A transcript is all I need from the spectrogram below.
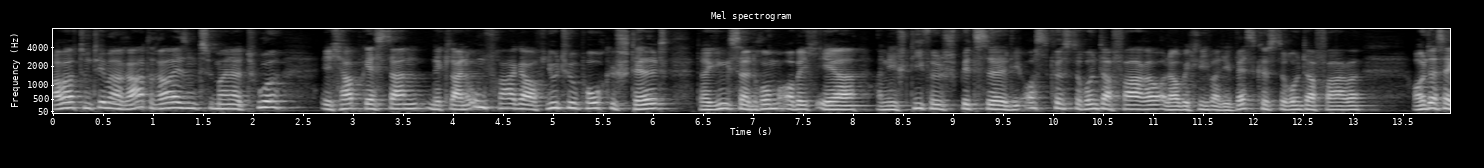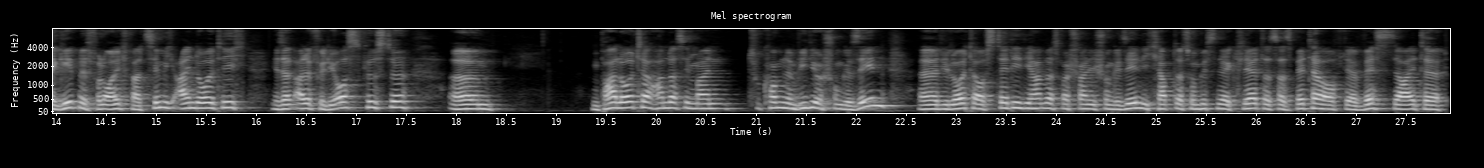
Aber zum Thema Radreisen zu meiner Tour. Ich habe gestern eine kleine Umfrage auf YouTube hochgestellt. Da ging es darum, ob ich eher an die Stiefelspitze die Ostküste runterfahre oder ob ich lieber die Westküste runterfahre. Und das Ergebnis von euch war ziemlich eindeutig. Ihr seid alle für die Ostküste. Ähm, ein paar Leute haben das in meinem zukommenden Video schon gesehen. Äh, die Leute auf Steady, die haben das wahrscheinlich schon gesehen. Ich habe das so ein bisschen erklärt, dass das Wetter auf der Westseite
